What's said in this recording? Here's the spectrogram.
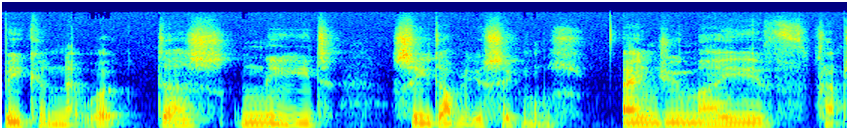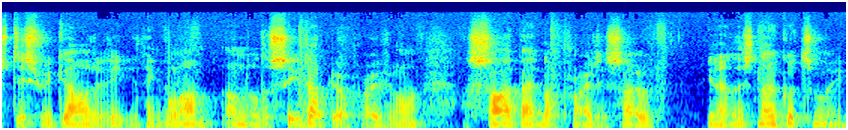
beacon network does need CW signals. And you may have perhaps disregarded it. You think, well, I'm, I'm not a CW operator, I'm a sideband operator, so you know, that's no good to me.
